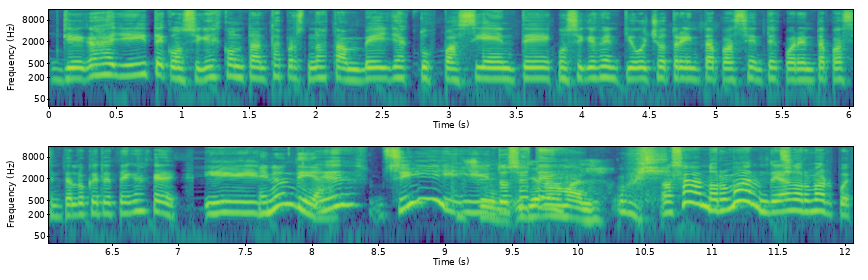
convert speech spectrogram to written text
llegas allí y te consigues con tantas personas tan bellas, tus pacientes, consigues 28, 30 pacientes, 40 pacientes, lo que te tengas que... Y, ¿En un día? sí, y Sí, entonces un día te... normal. O sea, normal, un día normal, pues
